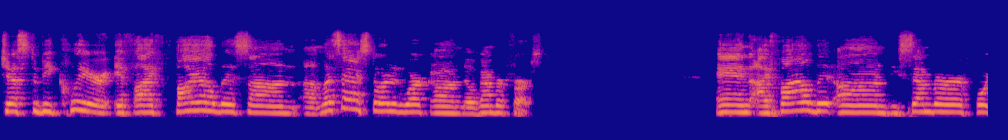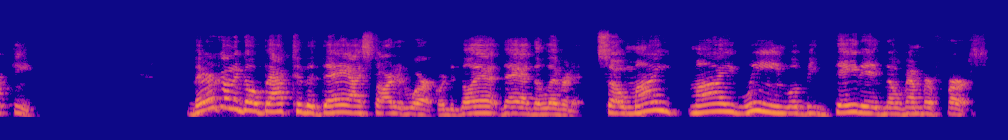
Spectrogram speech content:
just to be clear, if I file this on, um, let's say I started work on November 1st, and I filed it on December 14th, they're going to go back to the day I started work or the day I delivered it. So my my lien will be dated November 1st.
